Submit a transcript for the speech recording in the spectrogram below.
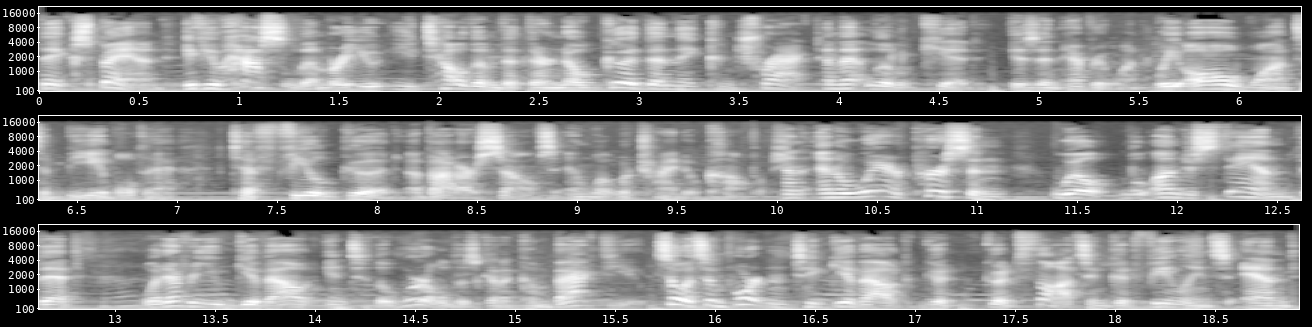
they expand. If you hassle them or you, you tell them that they're no good, then they contract. And that little kid is in everyone. We all want to be able to, to feel good about ourselves and what we're trying to accomplish. And an aware person will, will understand that whatever you give out into the world is going to come back to you. So it's important to give out good, good thoughts and good feelings and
